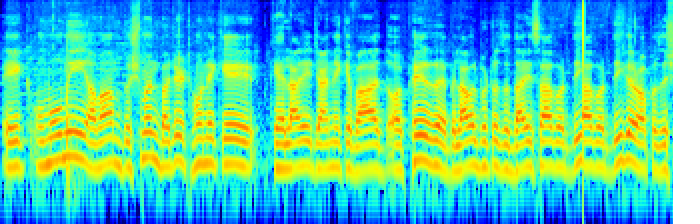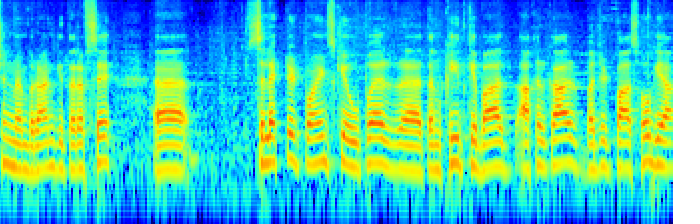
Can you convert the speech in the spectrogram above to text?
ایک عمومی عوام دشمن بجٹ ہونے کے کہلائے جانے کے بعد اور پھر بلاول بھٹو زداری صاحب اور دیگر اپوزیشن ممبران کی طرف سے سلیکٹڈ پوائنٹس کے اوپر تنقید کے بعد آخرکار بجٹ پاس ہو گیا۔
